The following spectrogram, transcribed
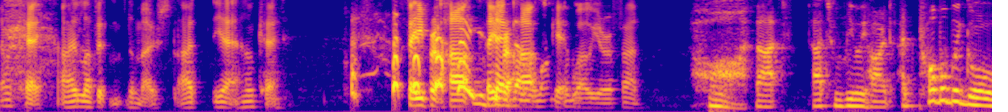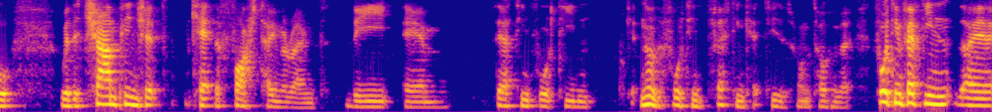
Okay, I love it the most. I yeah, okay. Favorite heart, favorite Hearts a kit. Well, you're a fan. Oh, that's that's really hard. I'd probably go with the championship kit the first time around. The um 13 14 kit- no, the 14 15 kit. Jesus, what am I talking about? 14 15 uh,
